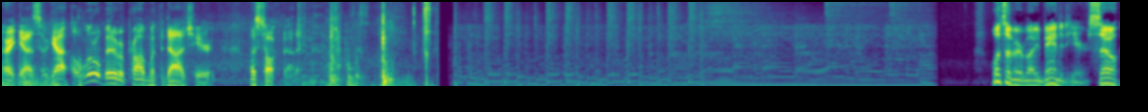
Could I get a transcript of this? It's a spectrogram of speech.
All right, guys, so we got a little bit of a problem with the Dodge here. Let's talk about it. What's up everybody, Bandit here. So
